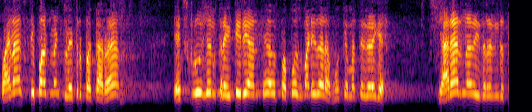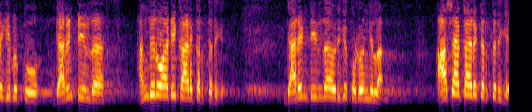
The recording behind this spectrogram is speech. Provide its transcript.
ಫೈನಾನ್ಸ್ ಡಿಪಾರ್ಟ್ಮೆಂಟ್ ಲೆಟರ್ ಪ್ರಕಾರ ಎಕ್ಸ್ಕ್ಲೂಷನ್ ಕ್ರೈಟೀರಿಯಾ ಅಂತ ಹೇಳಿ ಪ್ರಪೋಸ್ ಮಾಡಿದಾರ ಮುಖ್ಯಮಂತ್ರಿಗಳಿಗೆ. ಯಾರ್ಯಾರನ್ನ ಇದರಿಂದ ತೆಗಿಬೇಕು? ಗ್ಯಾರಂಟಿಯಿಂದ ಅಂಗನವಾಡಿ ಕಾರ್ಯಕರ್ತರಿಗೆ. ಗ್ಯಾರಂಟಿಯಿಂದ ಅವರಿಗೆ ಕೊಡುವಂಗಿಲ್ಲ ಆಶಾ ಕಾರ್ಯಕರ್ತರಿಗೆ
